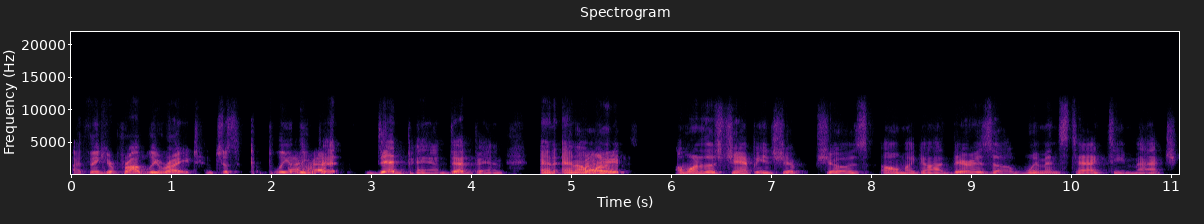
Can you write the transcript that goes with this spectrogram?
I think you're probably right. And just completely dead, deadpan, deadpan. And and on one of on one of those championship shows. Oh my God, there is a women's tag team match,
